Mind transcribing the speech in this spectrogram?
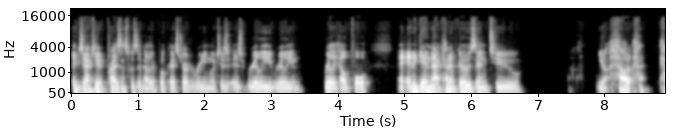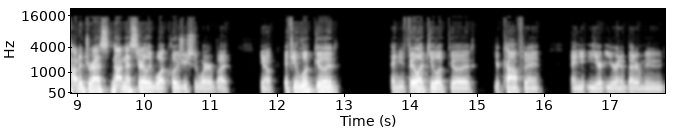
Executive Presence was another book I started reading, which is is really really really helpful. And, and again, that kind of goes into you know how how to dress, not necessarily what clothes you should wear, but you know if you look good and you feel like you look good, you're confident, and you, you're you're in a better mood.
